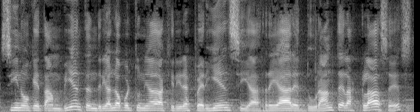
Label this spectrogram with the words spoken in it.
sino que también tendrías la oportunidad de adquirir experiencias reales durante las clases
